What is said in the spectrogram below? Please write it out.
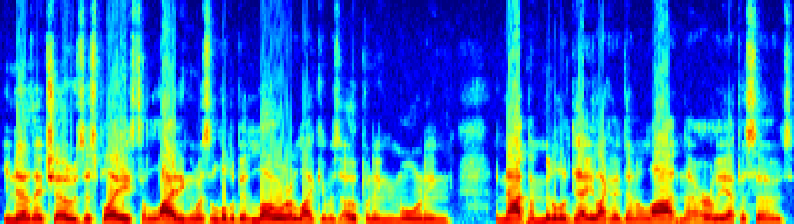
You know, they chose this place. The lighting was a little bit lower, like it was opening morning, not in the middle of the day, like they've done a lot in the early episodes.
